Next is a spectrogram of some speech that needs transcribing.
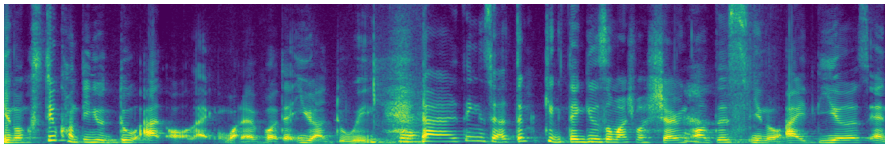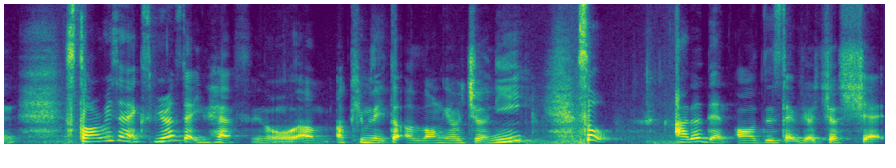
you know still continue to do art or like whatever that you are doing. Yeah. Yeah, I think that thank you, thank you so much for sharing all this you know ideas and stories and experience that you have you know um, accumulated along your journey. So other than all this that we have just shared,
